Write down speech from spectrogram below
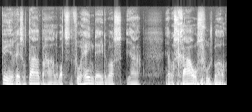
kun je een resultaat behalen. Wat ze voorheen deden was, ja, ja, was chaos voetbal.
